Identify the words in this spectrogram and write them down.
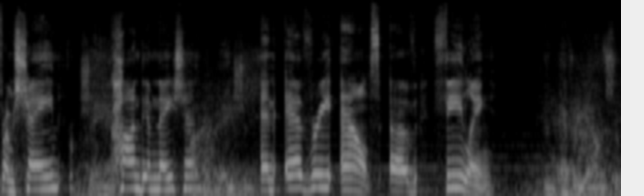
from shame, from shame, condemnation, condemnation, and every ounce of feeling and every ounce of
